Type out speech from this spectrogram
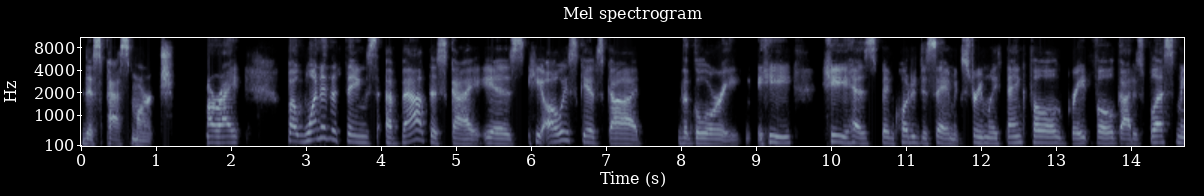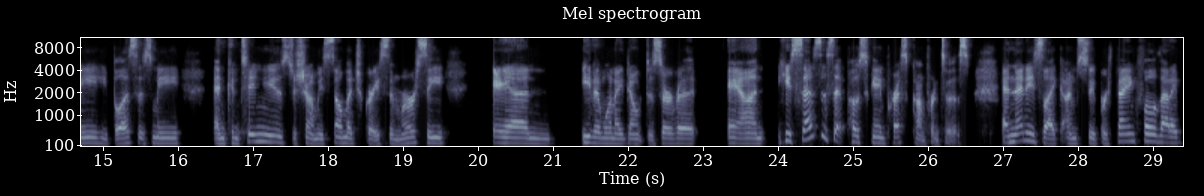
this past March. All right. But one of the things about this guy is he always gives God the glory. He he has been quoted to say, I'm extremely thankful, grateful. God has blessed me. He blesses me and continues to show me so much grace and mercy. And even when I don't deserve it, and he says this at post game press conferences. And then he's like, I'm super thankful that I'm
